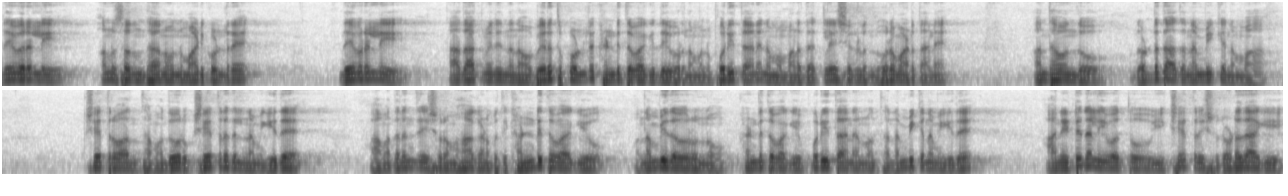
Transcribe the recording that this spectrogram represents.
ದೇವರಲ್ಲಿ ಅನುಸಂಧಾನವನ್ನು ಮಾಡಿಕೊಂಡರೆ, ದೇವರಲ್ಲಿ ತಾದಾತ್ಮ್ಯದಿಂದ ನಾವು ಬೆರೆತುಕೊಂಡ್ರೆ ಖಂಡಿತವಾಗಿ ದೇವರು ನಮ್ಮನ್ನು ಪೊರಿತಾನೆ, ನಮ್ಮ ಮನದ ಕ್ಲೇಶಗಳನ್ನು ದೂರ ಮಾಡ್ತಾನೆ. ಅಂತಹ ಒಂದು ದೊಡ್ಡದಾದ ನಂಬಿಕೆ ನಮ್ಮ ಕ್ಷೇತ್ರವಾದಂಥ ಮಧೂರು ಕ್ಷೇತ್ರದಲ್ಲಿ ನಮಗಿದೆ. ಆ ಮದರಂಜೇಶ್ವರ ಮಹಾಗಣಪತಿ ಖಂಡಿತವಾಗಿಯೂ ನಂಬಿದವರನ್ನು ಖಂಡಿತವಾಗಿಯೂ ಪುರಿತಾನೆ ಅನ್ನುವಂಥ ನಂಬಿಕೆ ನಮಗಿದೆ. ಆ ನಿಟ್ಟಿನಲ್ಲಿ ಇವತ್ತು ಈ ಕ್ಷೇತ್ರ ಇಷ್ಟು ದೊಡ್ಡದಾಗಿ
